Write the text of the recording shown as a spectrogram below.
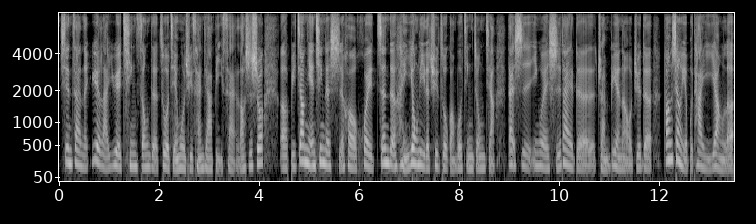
现在呢越来越轻松的做节目去参加比赛。老实说，呃，比较年轻的时候会真的很用力的去做广播金钟奖，但是因为时代的转变呢，我觉得方向也不太一样了，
